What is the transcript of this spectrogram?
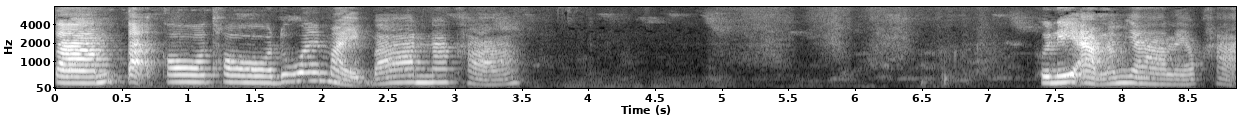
สามตะโกทอด้วยไหมบ้านนะคะคืนนี้อาบน้ำยาแล้วค่ะ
